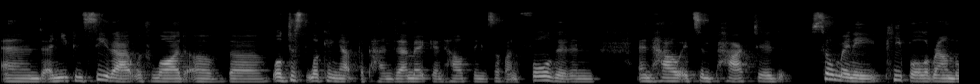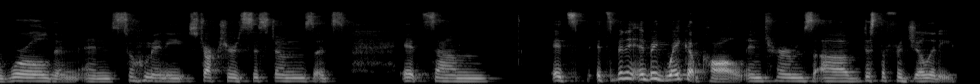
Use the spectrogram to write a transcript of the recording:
And, and you can see that with a lot of the, well, just looking at the pandemic and how things have unfolded and, and how it's impacted so many people around the world and, and so many structures, systems. It's, it's, um, it's, it's been a big wake up call in terms of just the fragility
